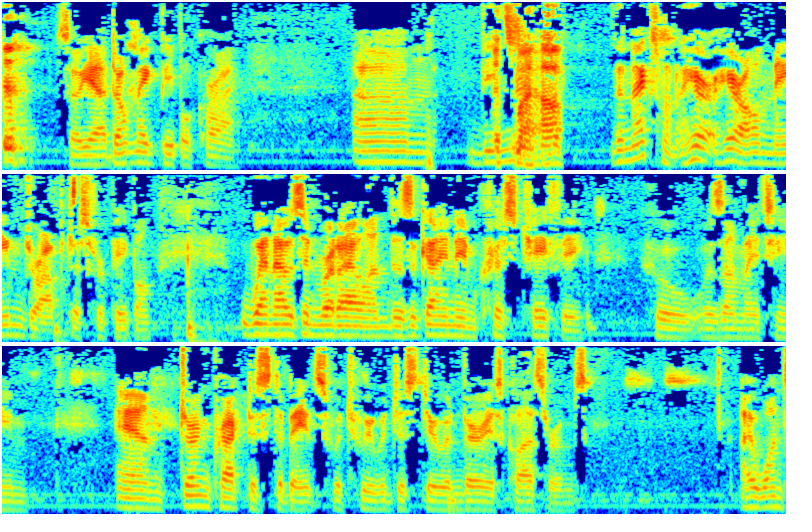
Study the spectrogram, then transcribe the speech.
So yeah, don't make people cry. Um, the It's my hobby. The next one here, here I'll name drop just for people. When I was in Rhode Island, there's a guy named Chris Chafee who was on my team, and during practice debates, which we would just do in various classrooms, I once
